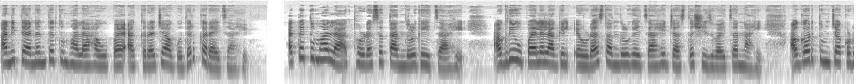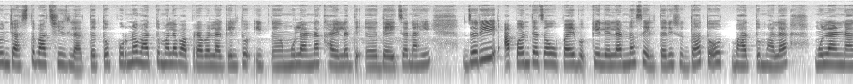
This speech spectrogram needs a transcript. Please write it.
आणि त्यानंतर तुम्हाला हा उपाय अकराच्या अगोदर करायचा आहे. आता तुम्हाला थोडंसं तांदूळ घ्यायचा आहे. अगदी उपायाला लागेल एवढाच तांदूळ घ्यायचा आहे जास्त शिजवायचा नाही. अगर तुमच्याकडून जास्त भात शिजला तर तो पूर्ण भात तुम्हाला वापरावा लागेल. तो इ मुलांना खायला दे द्यायचा नाही. जरी आपण त्याचा उपाय केलेला नसेल तरीसुद्धा तो भात तुम्हाला मुलांना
